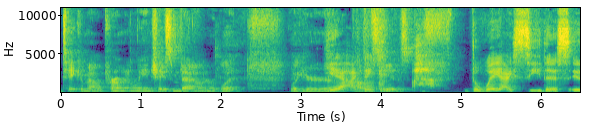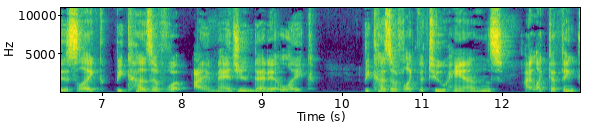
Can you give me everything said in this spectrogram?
take him out permanently and chase him down, or what. What your uh, Yeah, I think- is? the way I see this is like because of what I imagine that it like because of like the two hands. I like to think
